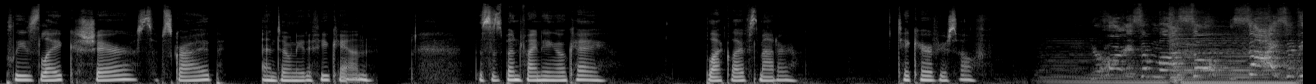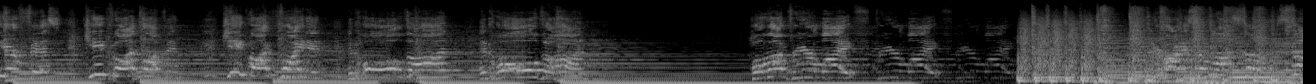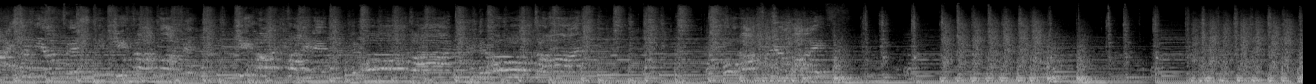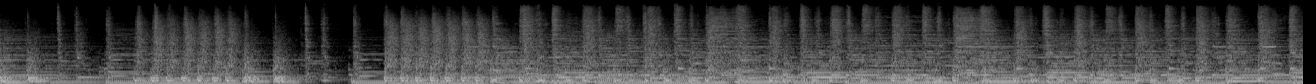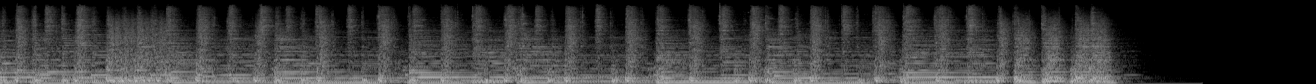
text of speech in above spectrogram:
Please like, share, subscribe, and donate if you can. This has been Finding OK. Black Lives Matter. Take care of yourself. Your heart is a muscle, the size of your fist. Keep on loving, keep on fighting, and hold on, and hold on. Hold on for your life.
